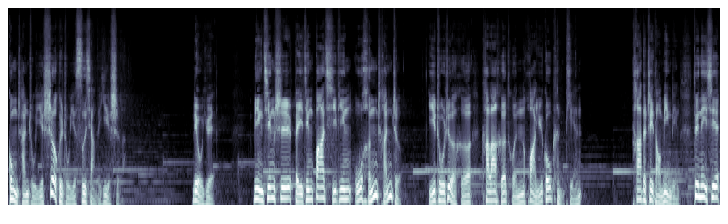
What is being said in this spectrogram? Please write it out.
共产主义、社会主义思想的意识了。六月，命京师北京八旗兵无恒产者，移驻热河、喀拉河屯、化鱼沟垦田。他的这道命令，对那些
